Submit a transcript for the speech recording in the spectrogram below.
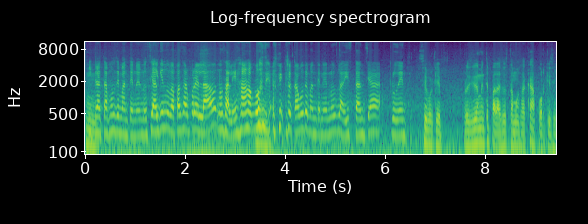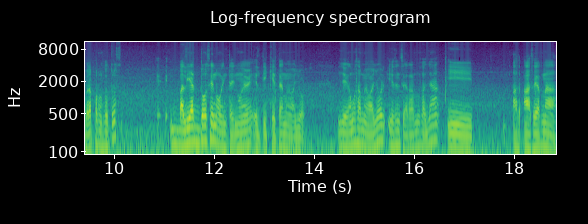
Y Mm. tratamos de mantenernos. Si alguien nos va a pasar por el lado, nos alejamos Mm. y tratamos de mantenernos la distancia prudente. Sí, porque precisamente para eso estamos acá, porque si fuera por nosotros, eh, valía 12.99 el tiquete a Nueva York. Y llegamos a Nueva York y es encerrarnos allá y a, hacer nada.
